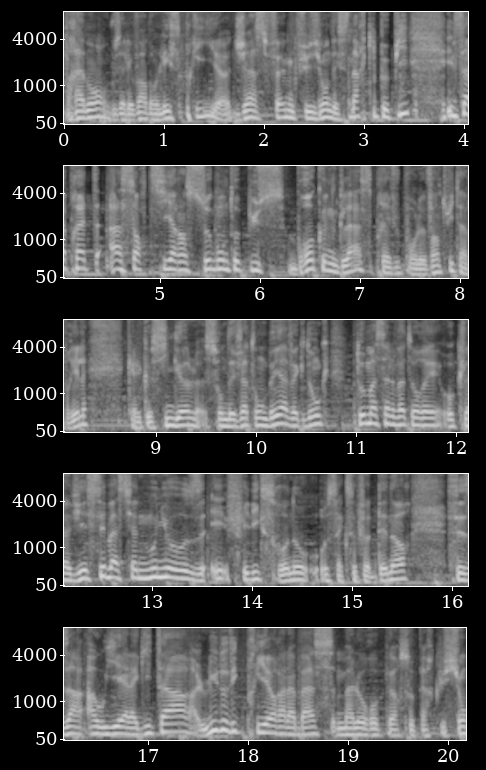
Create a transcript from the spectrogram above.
Vraiment, vous allez voir dans l'esprit euh, jazz funk fusion des Snarky Puppy. Ils s'apprêtent à sortir un second opus, Broken Glass, prévu pour le 28 avril. Quelques singles sont déjà tombés avec donc Thomas Salvatore au clavier, Sébastien Munoz et Félix Renaud au saxophone ténor, César Aouillet à la guitare, Ludovic Prieur à la basse, Malo Ropers aux percussions,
